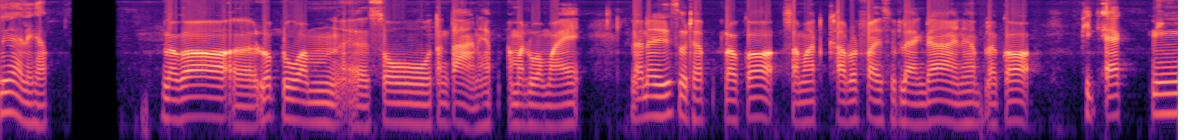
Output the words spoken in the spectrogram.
เรื่อยๆเลยครับ แล้วก็รวบรวมเอ่อโซต่างๆนะครับ เอามารวมไว้ แล้วในที่สุดครับเราก็สามารถขับรถไฟสุดแรงได้นะครับ แล้วก็พิกแอคนี่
